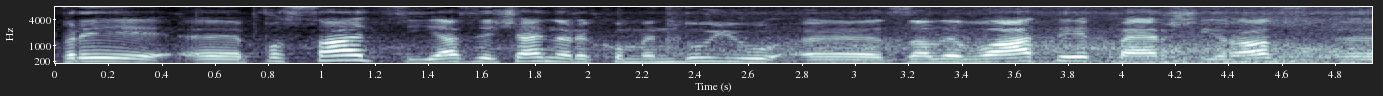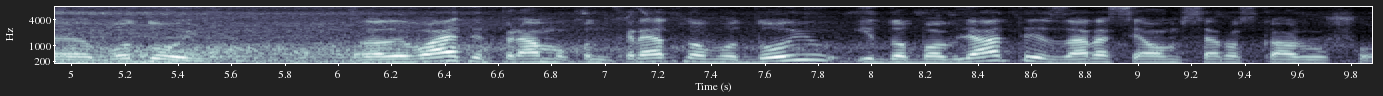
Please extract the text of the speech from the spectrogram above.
при е, посадці я звичайно рекомендую е, заливати перший раз е, водою. Заливайте прямо конкретно водою і додати. Зараз я вам все розкажу, що.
